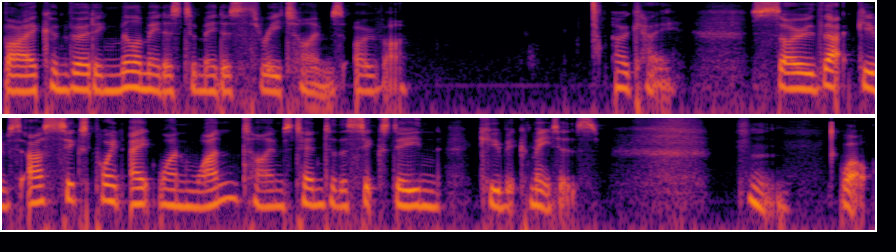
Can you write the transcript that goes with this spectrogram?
by converting millimeters to meters three times over. Okay, so that gives us 6.811 times 10 to the 16 cubic meters. Hmm. Well,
